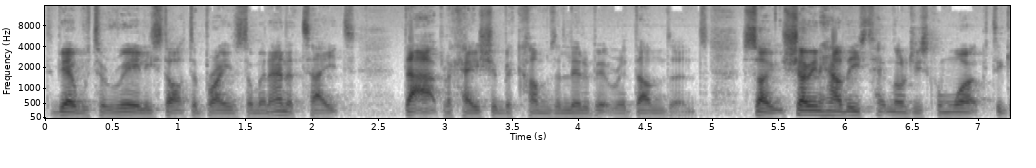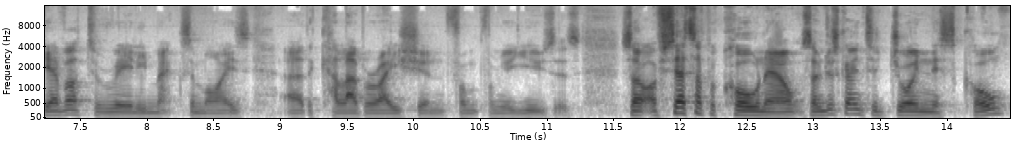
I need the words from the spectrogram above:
to be able to really start to brainstorm and annotate, that application becomes a little bit redundant. So showing how these technologies can work together to really maximize uh, the collaboration from, from your users. So I've set up a call now, so I'm just going to join this call.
